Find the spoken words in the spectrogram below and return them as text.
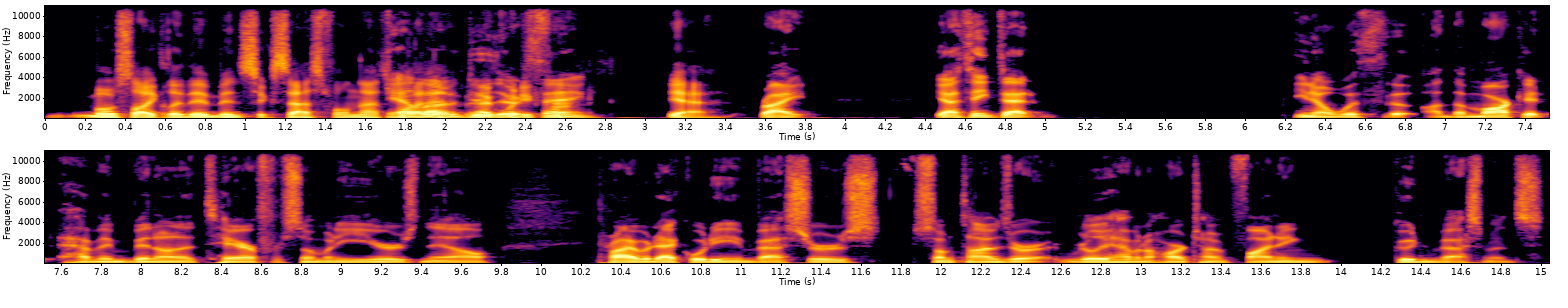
Most likely, they've been successful, and that's Yeah, why let the them do their equity firm. thing. Yeah, Right. Yeah, I think that you know, with the, the market having been on a tear for so many years now, private equity investors sometimes are really having a hard time finding good investments.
